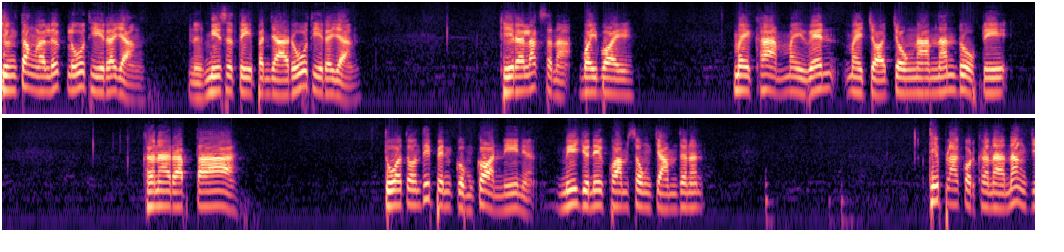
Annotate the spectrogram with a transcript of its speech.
จึงต้องระลึกรู้ทีละอย่างมีสติปัญญารู้ทีละอย่าง ทีละลักษณะบ่อยๆ ไม่ข้ามไม่เว้น ไม่เจาะจงนามนั้นรูปนี้ขณะรับตา ตัวตนที่เป็นกลุ่มก้อนนี้เนี่ย มีอยู่ในความทรงจำเท่านั้น ที่ปรากฏขณะนั่งจ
